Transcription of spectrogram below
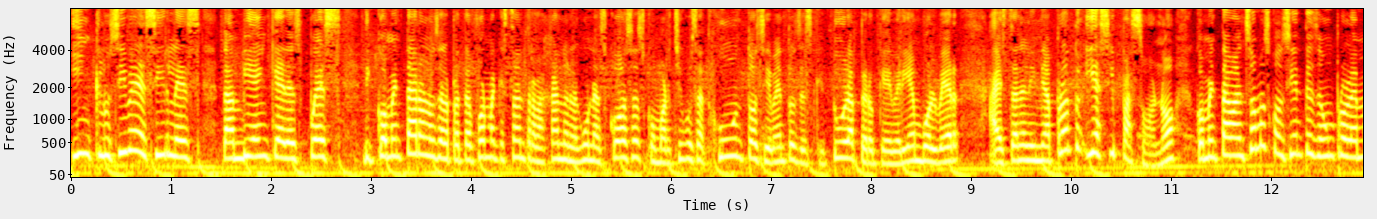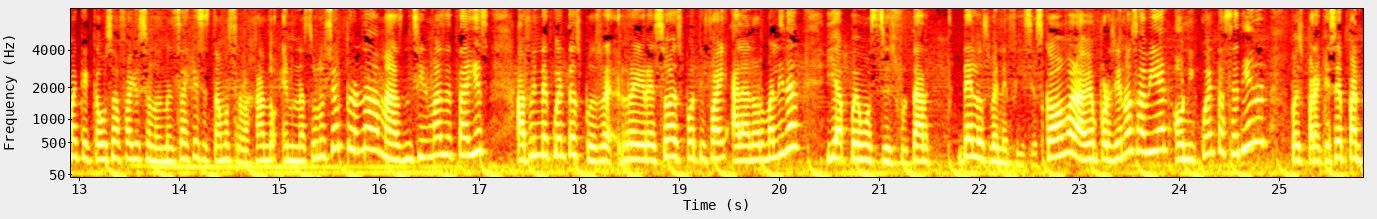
Inclusive decirles también que después comentaron los de la plataforma que están trabajando en algunas cosas como archivos adjuntos y eventos de escritura, pero que deberían volver a estar en línea pronto y así pasó, ¿no? Comentaban, somos conscientes de un problema que causa fallos en los mensajes, estamos trabajando en una solución, pero nada más, sin más detalles, a fin de cuentas pues re regresó Spotify a la normalidad y ya podemos disfrutar de los beneficios. ¿Cómo la ven? Por si no sabían o ni cuenta se dieron, pues para que sepan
